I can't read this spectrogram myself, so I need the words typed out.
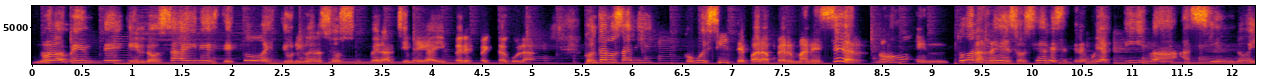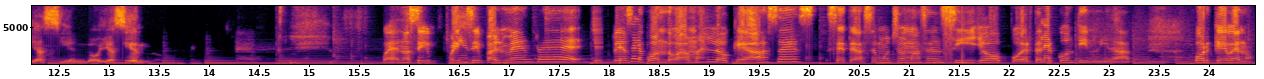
nuevamente en los aires de todo este universo super archi mega hiper espectacular. Contanos, Ani, cómo hiciste para permanecer, ¿no? En todas las redes sociales, se muy activa, haciendo y haciendo y haciendo. Bueno, sí, principalmente yo pienso que cuando amas lo que haces, se te hace mucho más sencillo poder tener continuidad. Porque bueno,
